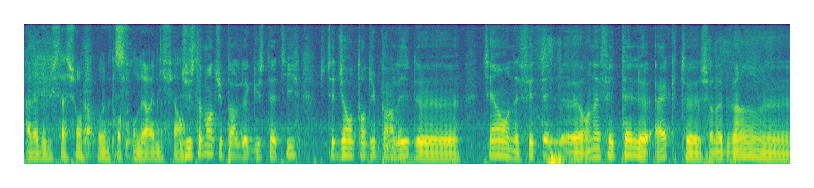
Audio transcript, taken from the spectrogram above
à la dégustation, je trouve une profondeur, une différence. Justement, tu parles de gustatif. Je t'ai déjà entendu parler de tiens, on a fait tel, euh, on a fait tel acte sur notre vin, euh,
